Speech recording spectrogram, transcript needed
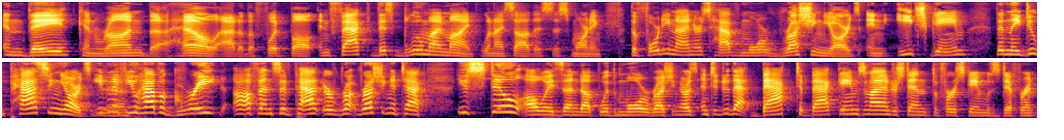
and they can run the hell out of the football. In fact, this blew my mind when I saw this this morning. The 49ers have more rushing yards in each game than they do passing yards. Even if you have a great offensive pat or ru- rushing attack, you still always end up with more rushing yards. And to do that back to back games, and I understand that the first game was different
